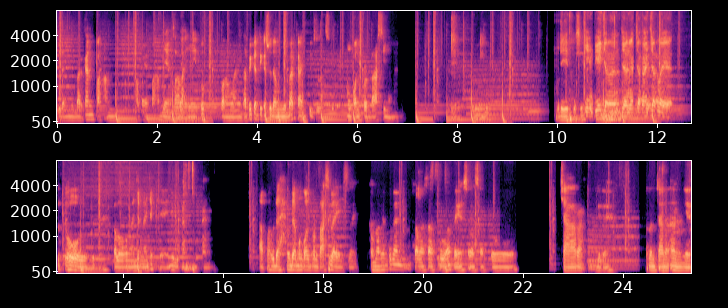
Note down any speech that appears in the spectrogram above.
Tidak menyebarkan paham apa ya pahamnya yang salahnya itu orang lain. Tapi ketika sudah menyebarkan itu jelas gitu mengkonfrontasi namanya. Jadi itu sih. Dia jangan jangan ngajak-ngajak lah ya. Betul, kalau ngajak-ngajak ya ini bukan bukan apa udah udah mengkonfrontasi lah ya istilahnya. Kemarin itu kan salah satu apa ya salah satu cara gitu ya perencanaan ya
